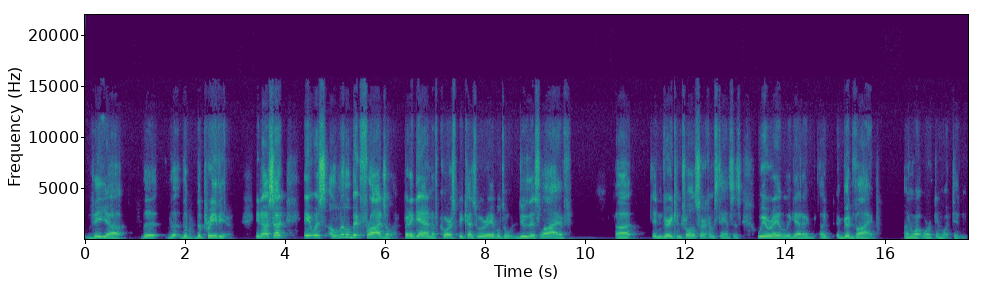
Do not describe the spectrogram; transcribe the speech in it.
the uh, the, the the the preview. You know, so it was a little bit fraudulent. But again, of course, because we were able to do this live. Uh, in very controlled circumstances, we were able to get a, a, a good vibe on what worked and what didn't.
